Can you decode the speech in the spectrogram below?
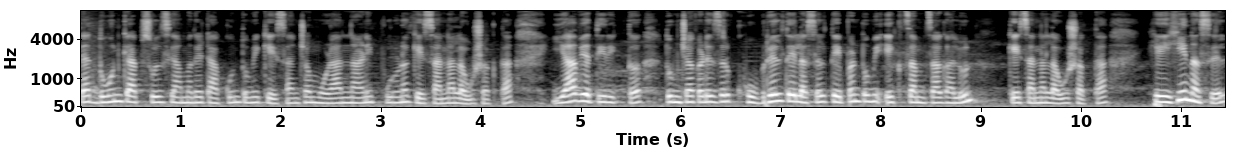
त्या दोन कॅप्सूल्स यामध्ये टाकून तुम्ही केसांच्या मुळांना आणि पूर्ण केसांना लावू शकता. या व्यतिरिक्त तुमच्याकडे जर खोबरेल तेल असेल ते पण तुम्ही एक चमचा घालून केसांना लावू शकता. हेही नसेल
